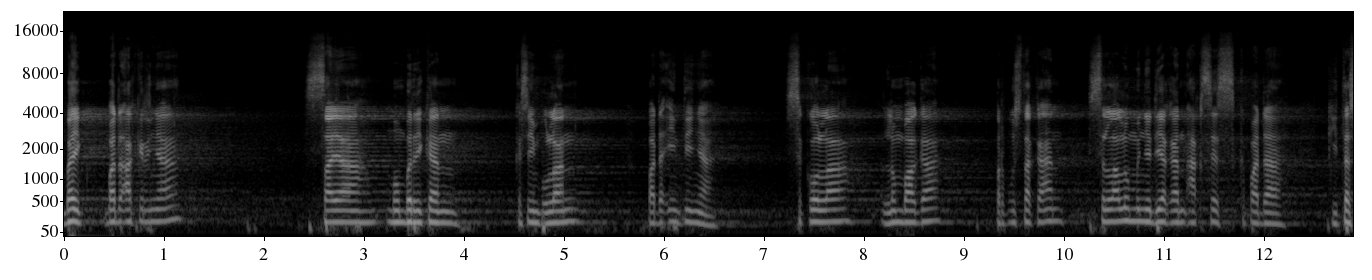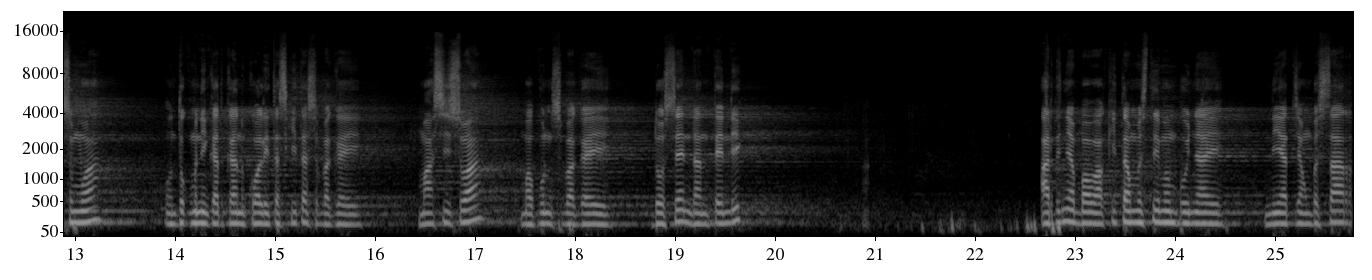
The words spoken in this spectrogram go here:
Baik, pada akhirnya saya memberikan kesimpulan pada intinya sekolah, lembaga, perpustakaan selalu menyediakan akses kepada kita semua untuk meningkatkan kualitas kita sebagai mahasiswa maupun sebagai dosen dan tendik. Artinya bahwa kita mesti mempunyai niat yang besar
